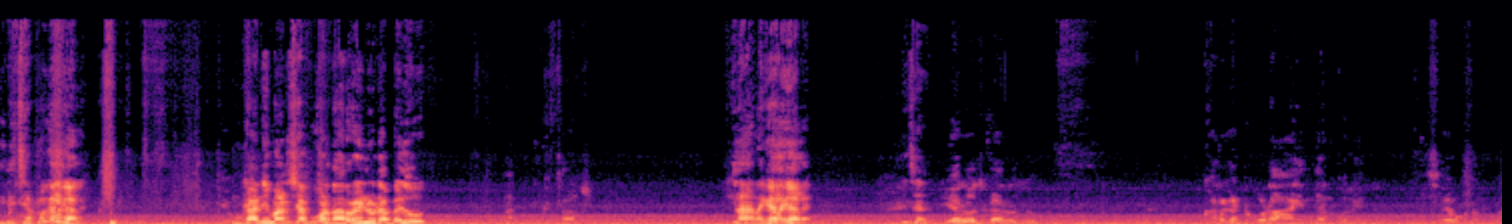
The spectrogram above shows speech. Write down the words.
ఇది చెప్పగలగాలి. ఇంకా డిమాండ్స్ చెప్పకూడదు. అరవైలు డెబ్బైలు. ఇలా అనగలగాలి. ఏం రోజుకి ఆ రోజు? కరగంట కూడా ఆయింది అనుకుని సేవకుడు అనుకుని.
